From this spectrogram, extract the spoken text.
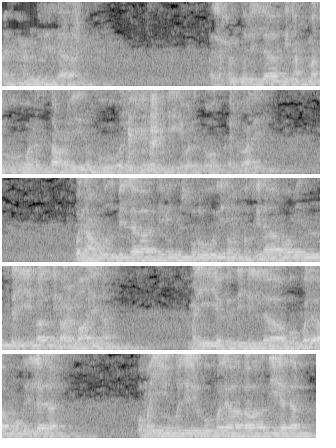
الحمد لله. الحمد لله نحمده ونستعينه ونؤمن به ونتوكل عليه. ونعوذ بالله من شرور أنفسنا ومن سيئات أعمالنا. من يهده الله فلا مضل له ومن يضلله فلا هادي له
